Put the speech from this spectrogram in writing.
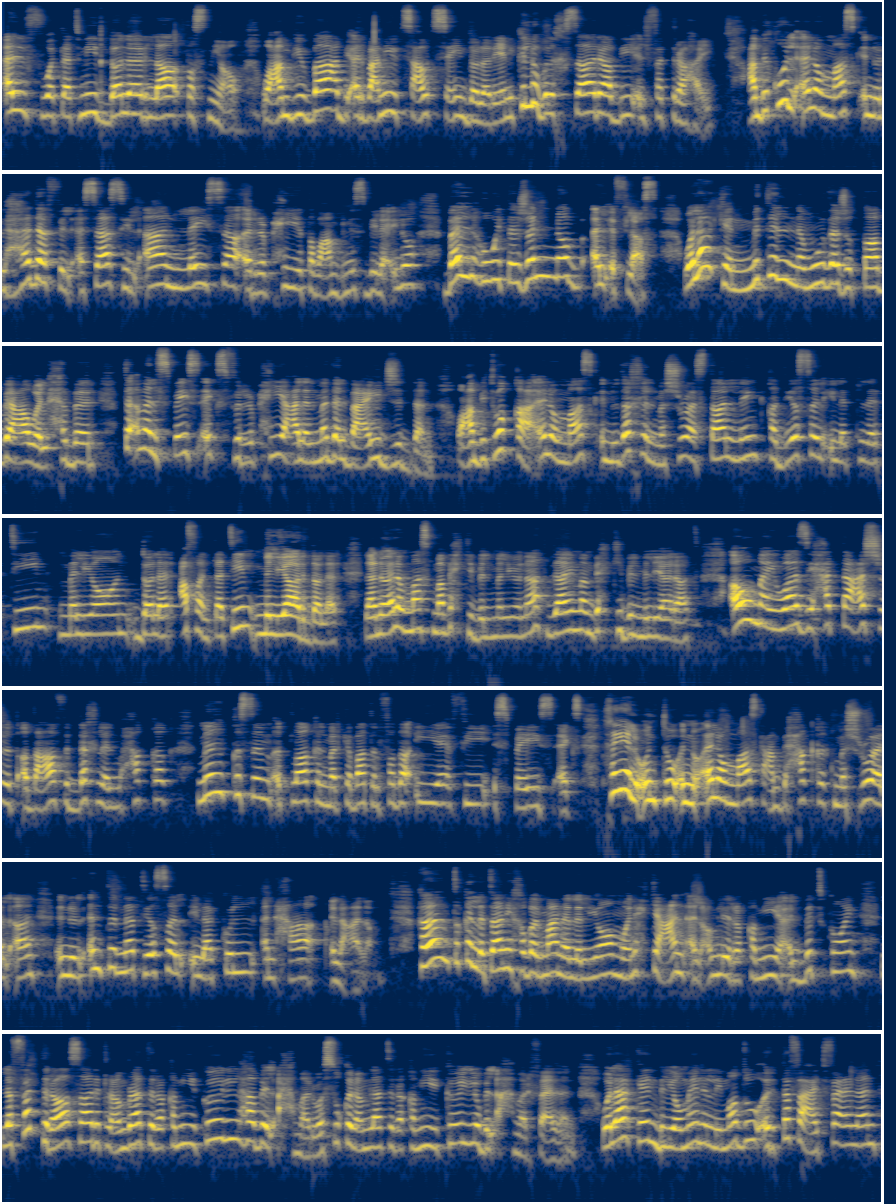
1300 دولار لتصنيعه. وعم بيباع ب 499 دولار يعني كله بالخسارة بالفترة هاي. عم بيقول إيلون ماسك إنه الهدف الأساسي الآن ليس الربحية طبعا بالنسبة له بل هو تجنب الإفلاس. ولكن مثل نموذج الطابعة والحبر تأمل سبيس إكس في الربحية على المدى البعيد جدا. وعم بيتوقع إيلون ماسك إنه دخل مشروع ستارلينك قد يصل إلى 30 مليون دولار عفوا 30 مليار دولار. لأنه إيلون ماسك ما بيحكي بالمليونات دائما بيحكي بالمليارات. أو ما يوازي حتى عشرة أضعاف الدخل المحقق من قسم إطلاق المركبات الفضائية. الذكيه في سبيس إكس. تخيلوا أنتم إنه إيلون ماسك عم بحقق مشروع الآن إنه الإنترنت يصل إلى كل أنحاء العالم. خلينا ننتقل لثاني خبر معنا لليوم ونحكي عن العملة الرقمية البيتكوين. لفترة صارت العملات الرقمية كلها بالأحمر وسوق العملات الرقمية كله بالأحمر فعلا. ولكن باليومين اللي مضوا ارتفعت فعلا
